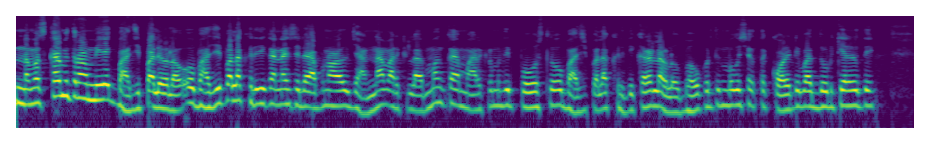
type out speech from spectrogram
तर नमस्कार मित्रांनो मी एक भाजीपालेवाला. ओ भाजीपाला खरेदी करण्यासाठी आपण आलो जालना मार्केटला मग काय मार्केटमध्ये पोहोचलो व भाजीपाला खरेदी करायला लागलो. भाऊकडे तुम्ही बघू शकता क्वालिटी बाद दोडके आले होते.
